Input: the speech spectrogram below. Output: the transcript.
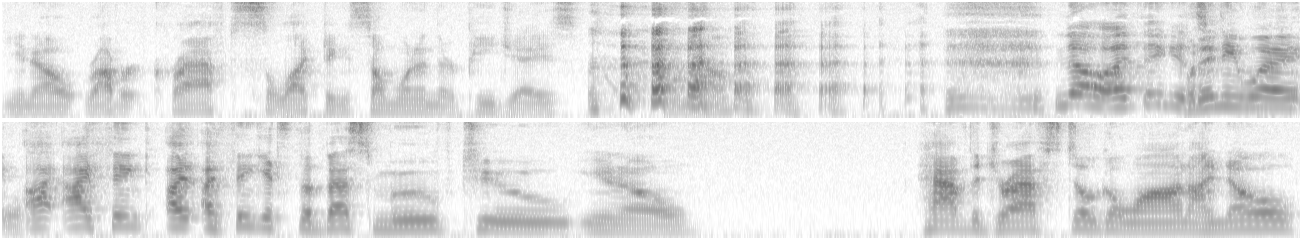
you know, Robert Kraft selecting someone in their PJs. You know? No, I think it's. but anyway, cool. I, I think I, I think it's the best move to you know have the draft still go on. I know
